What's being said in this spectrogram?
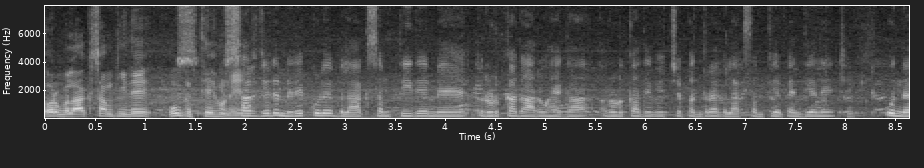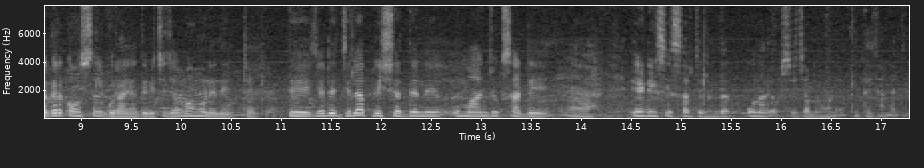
ਔਰ ਬਲਾਕ ਸੰਮਤੀ ਦੇ ਉਹ ਕਿੱਥੇ ਹੋਣੇ? ਸਰ ਜਿਹੜੇ ਮੇਰੇ ਕੋਲੇ ਬਲਾਕ ਸੰਮਤੀ ਦੇ ਮੈਂ ਰੁੜਕਾ ਦਾ ਆਰੋ ਹੈਗਾ ਰੁੜਕਾ ਦੇ ਵਿੱਚ 15 ਬਲਾਕ ਸੰਮਤੀਆਂ ਪੈਂਦੀਆਂ ਨੇ। ਉਹ ਨਗਰ ਕੌਂਸਲ ਗੁਰਾਇਆਂ ਦੇ ਵਿੱਚ ਜਮ੍ਹਾਂ ਹੋਣੇ ਨੇ। ਤੇ ਜਿਹੜੇ ਜ਼ਿਲ੍ਹਾ ਪ੍ਰੀਸ਼ਦ ਦੇ ਨੇ ਉਹ ਮਾਨਯੋਗ ਸਾਡੇ ਏਡੀਸੀ ਸਬ ਜਲੰਧਰ, ਉਹਨਾਂ ਦੇ ਆਫਿਸ ਜਮ੍ਹਾਂ ਹੋਣੇ ਕੀਤੇ ਜਾਣੇ ਜੀ।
